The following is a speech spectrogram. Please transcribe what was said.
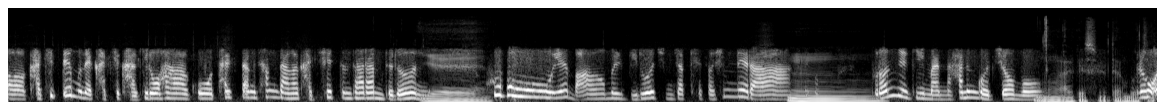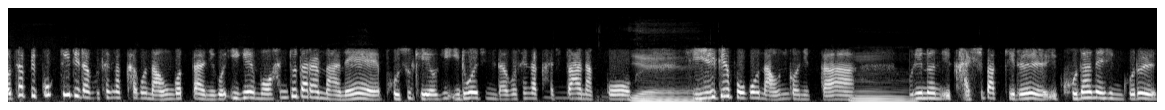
어, 가치 때문에 같이 가기로 하고 탈당 창당을 같이 했던 사람들은 예. 후보의 마음을 미루어 짐작해서 힘내라. 음. 그런 얘기만 하는 거죠, 뭐. 음, 알겠습니다. 뭐 그리고 어차피 꽃길이라고 생각하고 나온 것도 아니고 이게 뭐 한두 달 만에 보수 개혁이 이루어진다고 생각하지도 않았고 예. 길게 보고 나온 거니까 음. 우리는 이 가시밭길을 이 고난의 행구를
